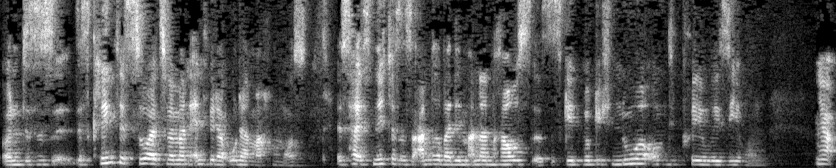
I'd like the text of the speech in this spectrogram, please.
Und es ist, das klingt jetzt so, als wenn man entweder oder machen muss. Es heißt nicht, dass das andere bei dem anderen raus ist. Es geht wirklich nur um die Priorisierung. Ja,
